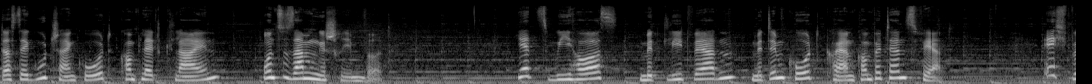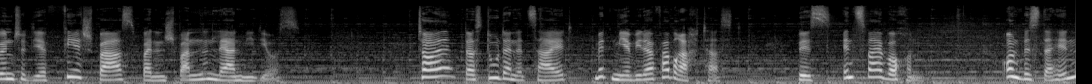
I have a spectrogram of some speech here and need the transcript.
dass der Gutscheincode komplett klein und zusammengeschrieben wird. Jetzt WeHorse Mitglied werden mit dem Code Kernkompetenz Pferd. Ich wünsche dir viel Spaß bei den spannenden Lernvideos. Toll, dass du deine Zeit mit mir wieder verbracht hast. Bis in zwei Wochen. Und bis dahin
